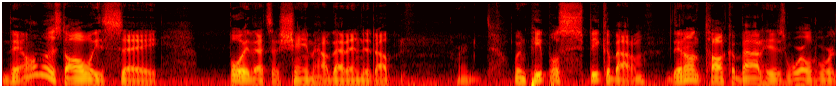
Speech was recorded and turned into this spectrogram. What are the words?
they almost always say, Boy, that's a shame how that ended up. Right? When people speak about him, they don't talk about his World War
